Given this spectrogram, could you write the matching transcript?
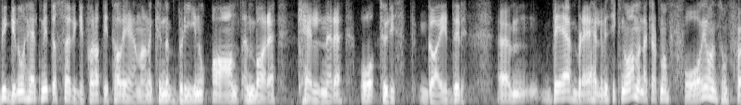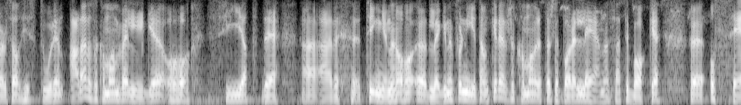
Bygge noe helt nytt og sørge for at italienerne kunne bli noe annet enn bare kelnere og turistguider. Ehm, det ble heldigvis ikke noe av, men det er klart man får jo en sånn følelse av at historien er der, og så kan man velge å si at det er tyngende og ødeleggende for nye tanker, eller så kan man rett og slett bare lene seg tilbake Eh, å se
